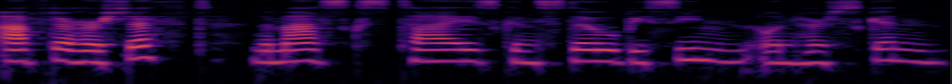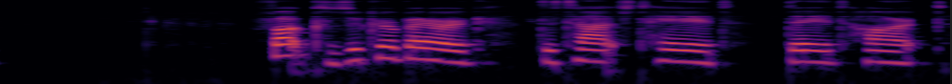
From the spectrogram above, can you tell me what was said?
After her shift, the mask's ties can still be seen on her skin. Fuck Zuckerberg, detached head, dead heart,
